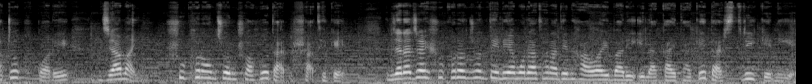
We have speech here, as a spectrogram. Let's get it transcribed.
আটক করে জামাই সুখরঞ্জন সহ তার সাথীকে। জানা যায়, সুখরঞ্জন তেলিয়ামোড়া থানাধীন হাওয়াই বাড়ি এলাকায় থাকে তার স্ত্রীকে নিয়ে।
